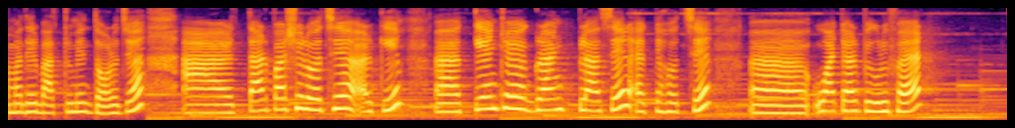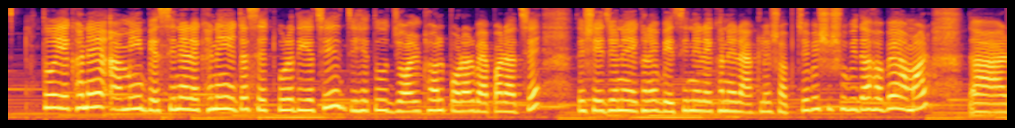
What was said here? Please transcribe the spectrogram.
আমাদের বাথরুমের দরজা। আর তার পাশে রয়েছে আর কি কেন্ট গ্র্যান্ড প্লাসের একটা হচ্ছে ওয়াটার পিউরিফায়ার তো এখানে আমি বেসিনের এখানেই এটা সেট করে দিয়েছি, যেহেতু জল ঠল পড়ার ব্যাপার আছে, তো সেই জন্য এখানে বেসিনের এখানে রাখলে সবচেয়ে বেশি সুবিধা হবে আমার। আর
